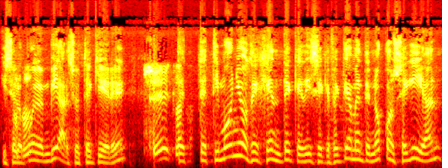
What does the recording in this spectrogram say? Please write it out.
y se uh -huh. lo puedo enviar si usted quiere, sí, claro. te testimonios de gente que dice que efectivamente no conseguían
